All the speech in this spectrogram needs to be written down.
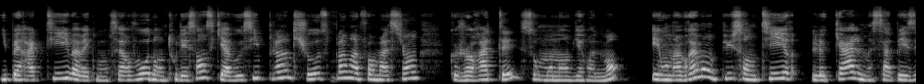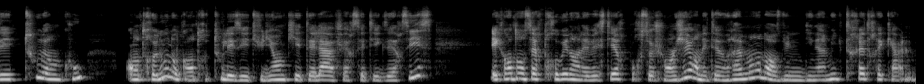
hyperactive avec mon cerveau dans tous les sens qu'il y avait aussi plein de choses, plein d'informations que je ratais sur mon environnement. Et on a vraiment pu sentir le calme s'apaiser tout d'un coup entre nous, donc entre tous les étudiants qui étaient là à faire cet exercice. Et quand on s'est retrouvés dans les vestiaires pour se changer, on était vraiment dans une dynamique très très calme.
